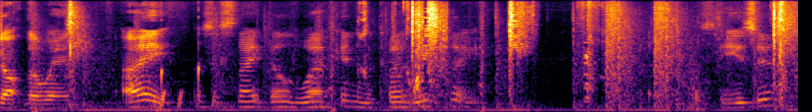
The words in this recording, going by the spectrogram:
Got the win. Hey, there's a snipe build working in the current weekly. See you soon.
